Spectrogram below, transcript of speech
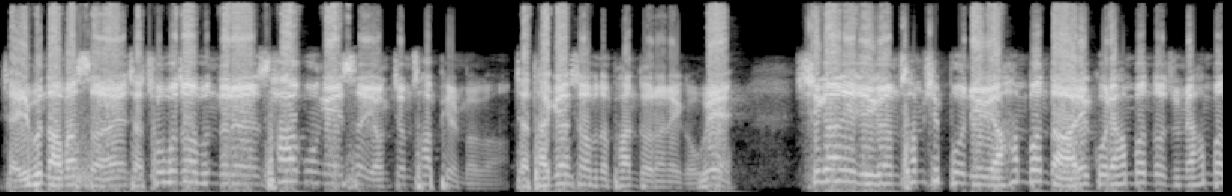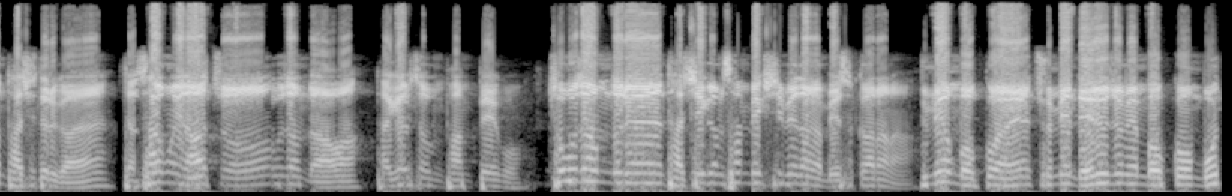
자, 1분 남았어. 자, 초보자분들은 40에서 0.4p를 먹어. 자, 다기학자분들은 반 덜어내고. 왜? 시간이 지금 30분이면 한번 더 아래 꼬리 한 번 더 주면 한 번 다시 들어가. 자, 사공이 나왔죠. 초보자분 나와. 다기업자분 반 빼고. 초보자분들은 다시금 310에다가 매수 깔아놔. 주면 먹고 해. 주면 내려주면 먹고 못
